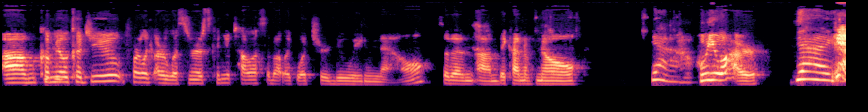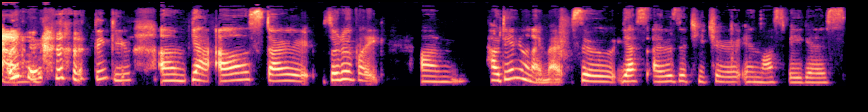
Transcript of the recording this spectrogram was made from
um, Camille, could you, for like our listeners, can you tell us about like what you're doing now, so then um, they kind of know yeah. Who you are. Yeah yeah, yeah. okay. Thank you. Um yeah i'll start sort of like um how daniel and i met. So yes i was a teacher in las vegas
